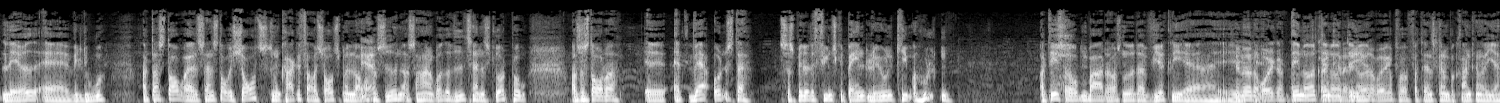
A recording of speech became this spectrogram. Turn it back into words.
lavet af velure. Og der står altså, han står i shorts, sådan nogle kakkefarvede shorts med lommer Ja. ja. på siderne, og så har han rød og hvidtandet skjort på. Og så står der, øh, at hver onsdag, så spiller det fynske band Løven, Kim og Hulken. Og det er så åbenbart også noget, der virkelig er... Øh, Det er noget, der rykker Det er noget, det er noget, det er noget der rykker for, for danskerne på Gran Canaria.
